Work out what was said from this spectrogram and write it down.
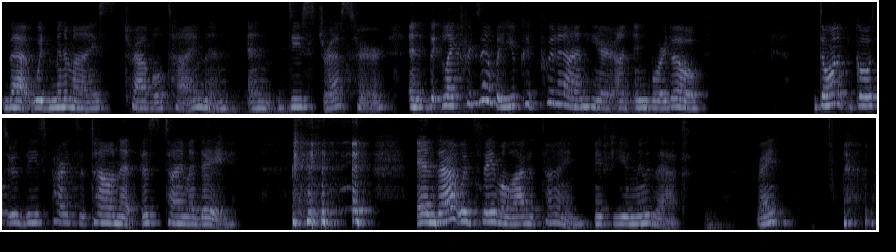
that would minimize travel time and and de-stress her. And like for example you could put on here on in bordeaux don't go through these parts of town at this time of day. And that would save a lot of time if you knew that right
